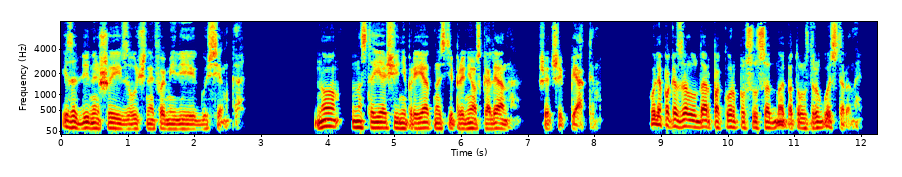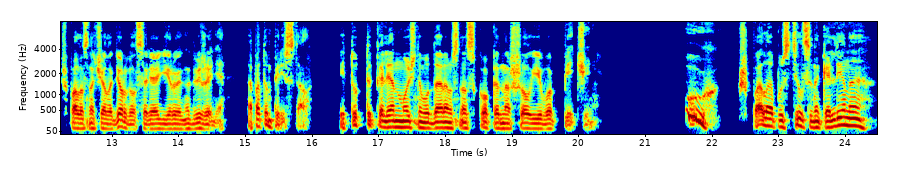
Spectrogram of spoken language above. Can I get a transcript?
из-за длинной шеи звучной фамилии Гусенко. Но настоящие неприятности принес Колян, шедший пятым. Коля показал удар по корпусу с одной, потом с другой стороны. Шпала сначала дергался, реагируя на движение, а потом перестал. И тут-то Колян мощным ударом с наскока нашел его печень. Ух! Шпала опустился на колено,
